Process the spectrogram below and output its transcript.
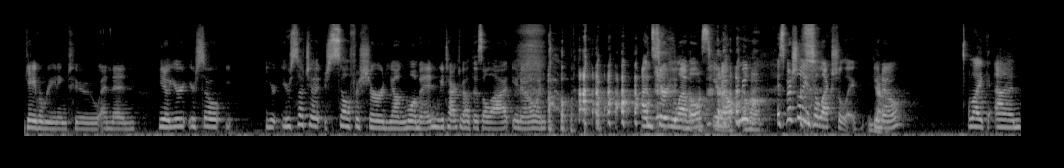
gave a reading to, and then you know you're you're so you're you're such a self assured young woman. We talked about this a lot, you know, and on certain levels, you know. I mean, uh-huh. especially intellectually, you know, like and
